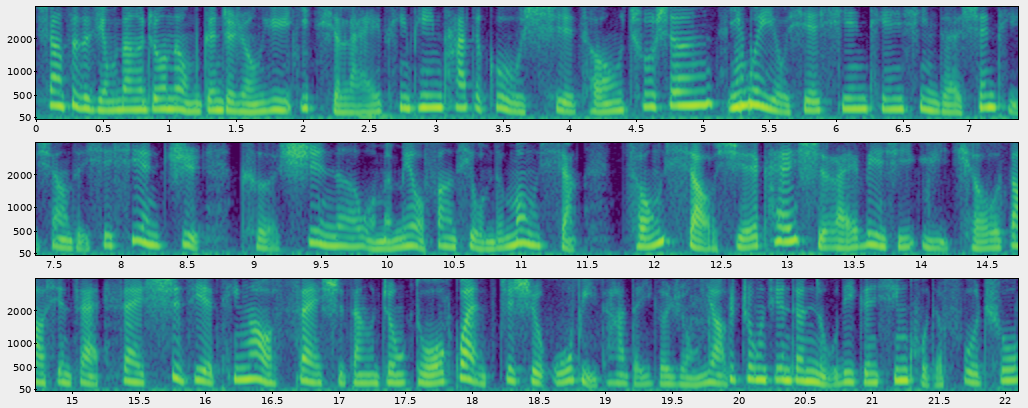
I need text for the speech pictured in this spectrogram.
上次的节目当中呢，我们跟着荣玉一起来听听他的故事，从出生，因为有些先天性的身体上的一些限制。可是呢，我们没有放弃我们的梦想。从小学开始来练习羽球，到现在在世界听奥赛事当中夺冠，这是无比大的一个荣耀。这中间的努力跟辛苦的付出，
